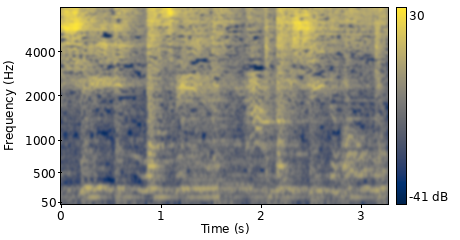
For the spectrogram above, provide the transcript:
she was here, I knew she'd hold.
